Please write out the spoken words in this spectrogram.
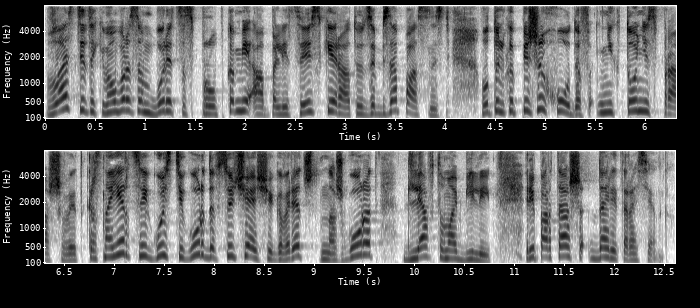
Власти таким образом борются с пробками, а полицейские ратуют за безопасность. Вот только пешеходов никто не спрашивает. Красноярцы и гости города все чаще говорят, что наш город для автомобилей. Репортаж Дарьи Тарасенко.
